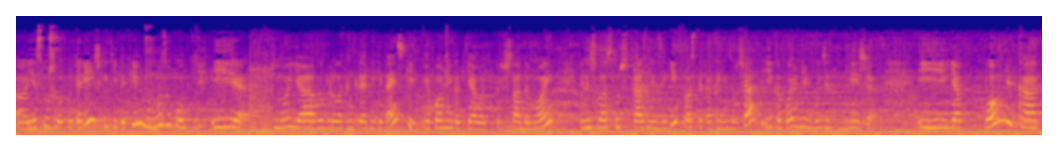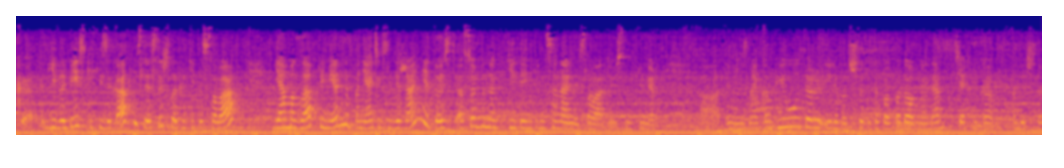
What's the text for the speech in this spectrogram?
Э, я слушала какую-то речь, какие-то фильмы, музыку, и почему я выбрала конкретно китайский. Я помню, как я вот пришла домой и начала слушать разные языки, просто как они звучат и какой мне будет ближе. И я помню, как в европейских языках, если я слышала какие-то слова, я могла примерно понять их содержание, то есть особенно какие-то интернациональные слова, то есть, например, а, там, я не знаю, компьютер или вот что-то такое подобное, да, техника обычно.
